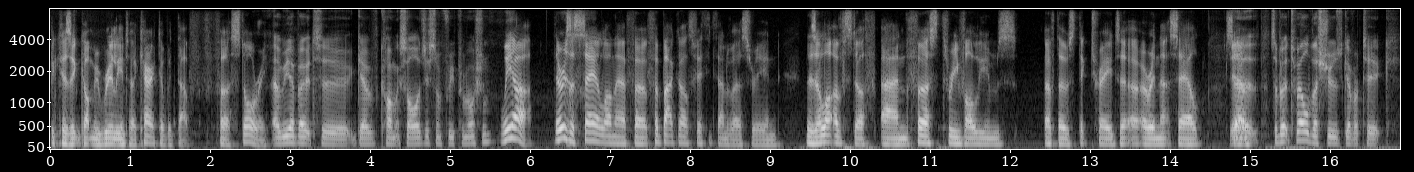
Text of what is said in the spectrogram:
because it got me really into a character with that f- first story. Are we about to give Comixology some free promotion? We are. There is a sale on there for, for Batgirl's 50th anniversary, and there's a lot of stuff. And the first three volumes of those thick trades are, are in that sale. So, yeah, it's about twelve issues, give or take.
